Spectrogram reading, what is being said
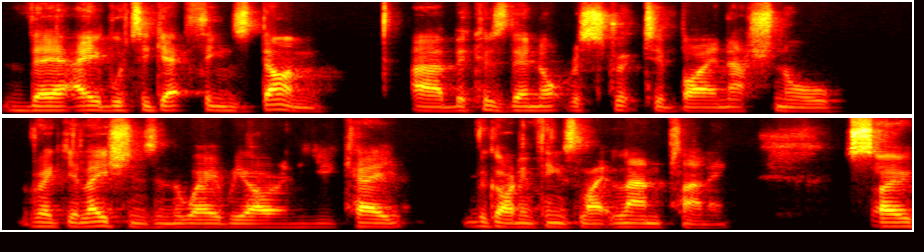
they're able to get things done uh, because they're not restricted by national regulations in the way we are in the UK regarding things like land planning. So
